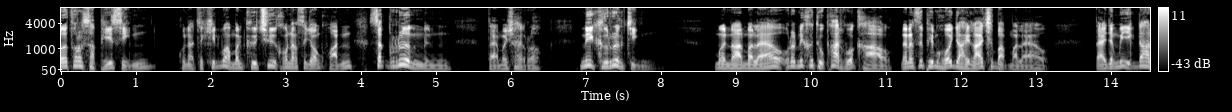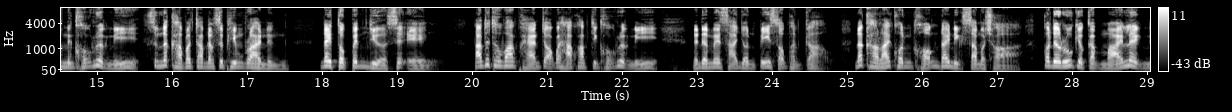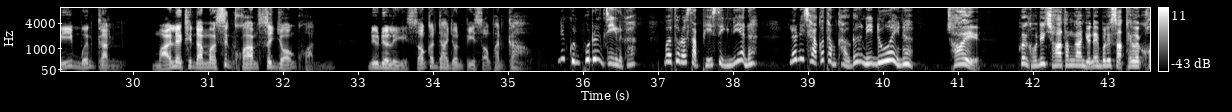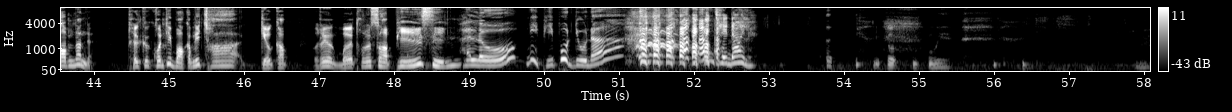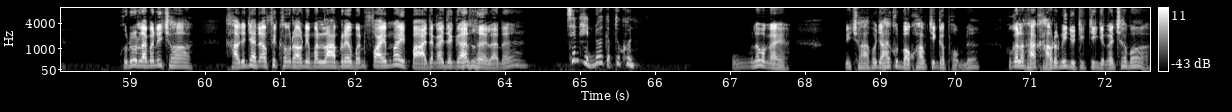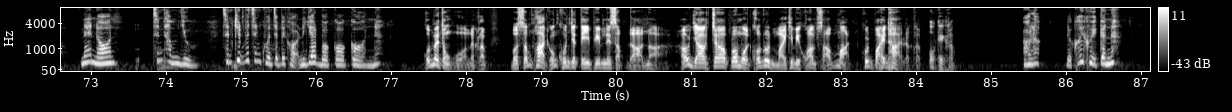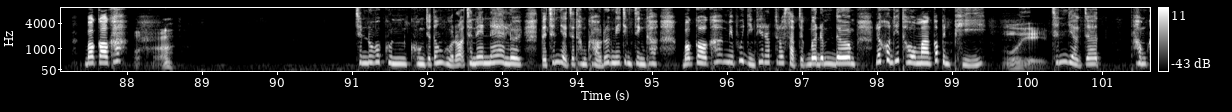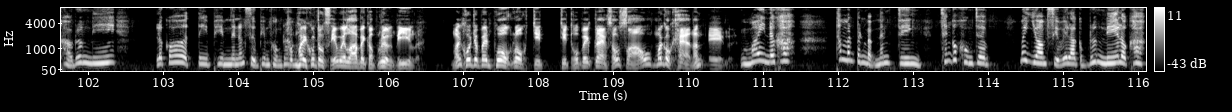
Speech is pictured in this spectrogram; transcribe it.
เบอร์โทรศัพท์ผีสิง คุณอาจจะคิดว่ามันคือชื่อของนางสยองขวัญสักเรื่องหนึ่ง แต่ไม่ใช่หรอก นี่คือเรื่องจริง เมื่อนานมาแล้วเรื่องนี้เคยถูกพาดหัวข่าวในหนังสือพิมพ์หัวใหญ่หลายฉบับมาแล้ว แต่ยังมีอีกด้านหนึ่งของเรื่องนี้ ซึ่งนักข่าวประจำหนังสือพิมพ์รายหนึ่ง ได้ตกเป็นเหยื่อเสียเอง ตามที่เธอวางแผนจะออกไปหาความจริงของเรื่องนี้ ในเดือนเมษายนปี 2009 นักข่าวหลายคนของไดนิกซามชา ก็ได้รู้เกี่ยวกับหมายเลขนี้เหมือนกัน หมายเลขที่นำมาซึ่งความสยองขวัญ นิวเดลี 2 กันยายนปี 2009 นี่คุณพูดเรื่องจริงเหรือคะ เบอร์โทรศัพท์ผีสิงเนี่ยนะ แล้วนิชาก็ทำข่าวเรื่องนี้ด้วยนะ ใช่ เพื่อนของนิชาทำงานอยู่ในบริษัทเทเลคอมนั่นน่ะเธอคือคนที่บอกกับนิชาเกี่ยวกับเรื่องเบอร์โทรศัพท์ผีสิง ฮัลโหล นี่ผีพูดอยู่นะ ต้องใช้ได้เลยเอ่ออุ๊ย คุณรู้อะไรไหมนิชา ข่าวแย่ๆในออฟฟิศของเราเนี่ยมันลามเร็วเหมือนไฟไหม้ป่ายังไงอย่างนั้นเลยล่ะนะฉันเห็นด้วยกับทุกคน อู้แล้วว่าไงอะนิชาผมอยากให้คุณบอกความจริงกับผมเนอะคุณกำลังหาข่าวเรื่องนี้อยู่จริง ๆ อย่างนั้นใช่ไหมะแน่นอน ฉันทำอยู่ ฉันคิดว่าฉันควรจะไปขออนุญาตบกก่อนนะ คุณไม่ต้องห่วงนะครับ บทสัมภาษณ์ของคุณจะตีพิมพ์ในสัปดาห์หน้าเขาอยากจะโปรโมทคนรุ่นใหม่ที่มีความสามารถ คุณไปได้แล้วครับโอเคครับ เอาละเดี๋ยวค่อยคุยกันนะบกคะ ฮะ ฉันรู้ว่าคุณคงจะต้องหัวเราะฉันแน่ๆเลย แต่ฉันอยากจะทำข่าวเรื่องนี้จริง ๆ ค่ะบกค่ะมีผู้หญิงที่รับโทรศัพท์จากเบอร์เดิมๆ แล้วคนที่โทรมาก็เป็นผี อุ้ยฉันอยากจะทำข่าวเรื่องนี้ แล้วก็ตีพิมพ์ในหนังสือพิมพ์ของเรา ทำไมคุณต้องเสียเวลาไปกับเรื่องนี้ล่ะ มันคงจะเป็นพวกโรคจิต ที่โทรไปแกล้งสาวๆ มันก็แค่นั้นเอง ไม่นะคะ ถ้ามันเป็นแบบนั้นจริง ฉันก็คงจะไม่ยอมเสียเวลากับเรื่องนี้หรอกค่ะ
